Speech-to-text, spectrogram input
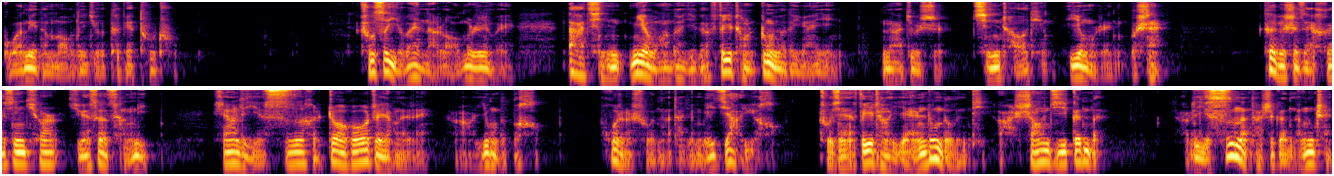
国内的矛盾就特别突出。除此以外呢，老穆认为，大秦灭亡的一个非常重要的原因。那就是秦朝廷用人不善，特别是在核心圈决策层里，像李斯和赵高这样的人啊，用的不好，或者说呢，他就没驾驭好，出现非常严重的问题啊，伤及根本。李斯呢，他是个能臣，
